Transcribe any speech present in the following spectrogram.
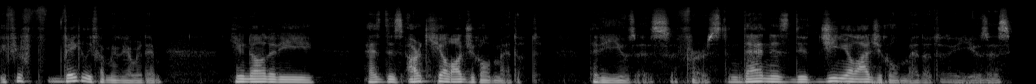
if you're vaguely familiar with him, you know that he has this archaeological method that he uses first, and then is the genealogical method that he uses,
